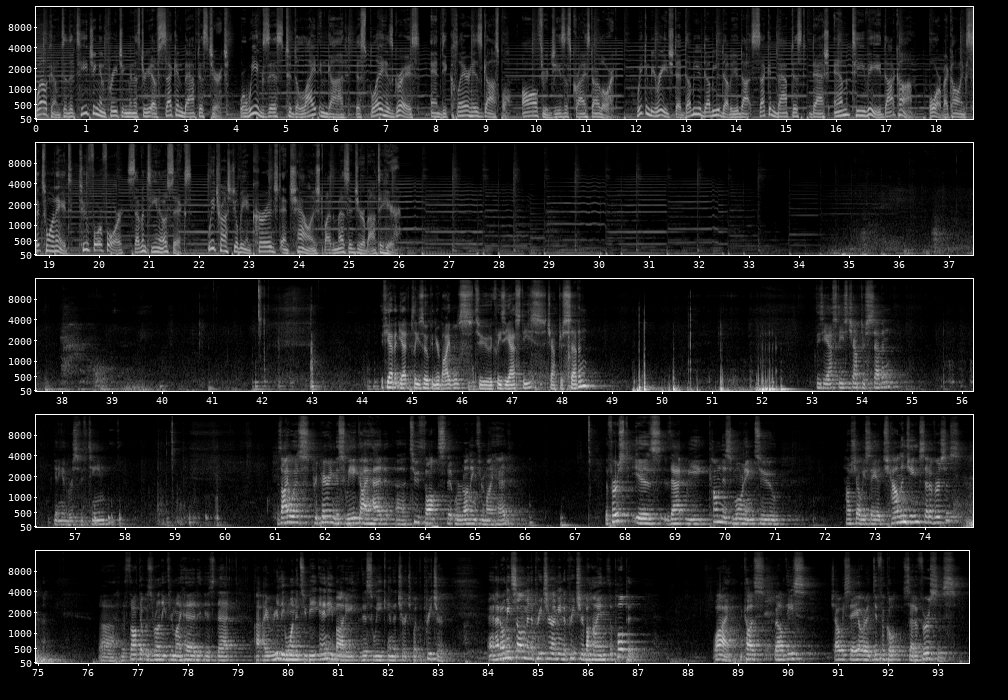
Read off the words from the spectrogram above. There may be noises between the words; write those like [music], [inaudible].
Welcome to the teaching and preaching ministry of Second Baptist Church, where we exist to delight in God, display His grace, and declare His gospel, all through Jesus Christ our Lord. We can be reached at www.secondbaptist-mtv.com or by calling 618-244-1706. We trust you'll be encouraged and challenged by the message you're about to hear. If you haven't yet, please open your Bibles to Ecclesiastes chapter 7. Ecclesiastes chapter 7, beginning in verse 15. As I was preparing this week, I had uh, two thoughts that were running through my head. The first is that we come this morning to how shall we say, a challenging set of verses. Uh, the thought that was running through my head is that I really wanted to be anybody this week in the church but the preacher. And I don't mean Solomon the preacher, I mean the preacher behind the pulpit. Why? Because, well, these, shall we say, are a difficult set of verses.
